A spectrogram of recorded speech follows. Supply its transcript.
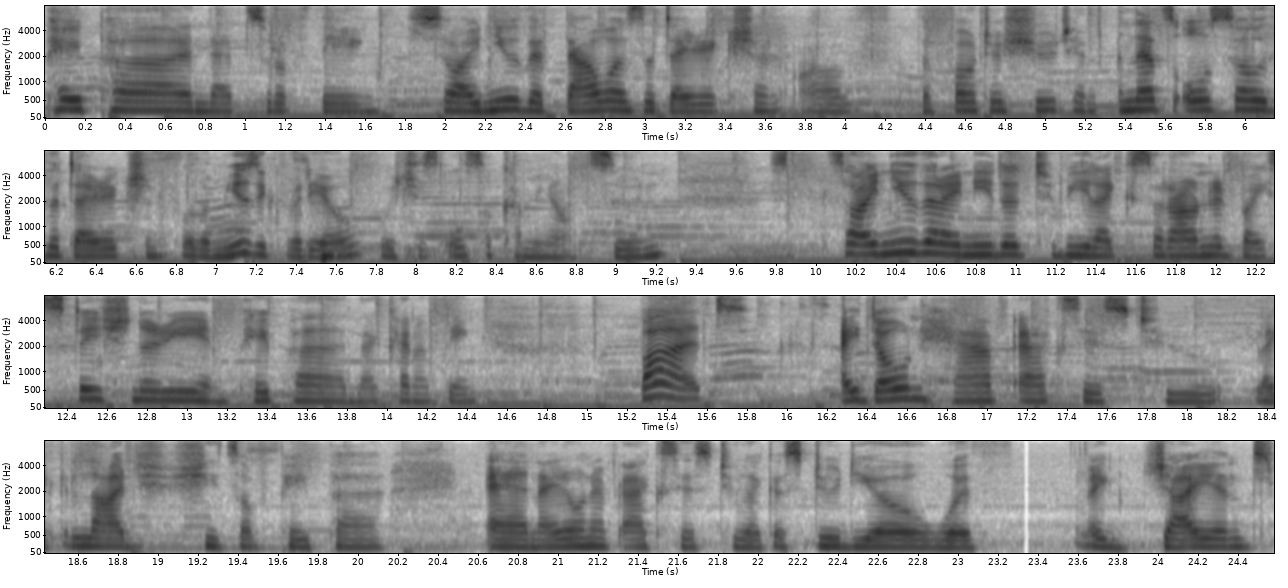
paper and that sort of thing. So I knew that that was the direction of the photo shoot, and, and that's also the direction for the music video, which is also coming out soon. So I knew that I needed to be like surrounded by stationery and paper and that kind of thing. But I don't have access to like large sheets of paper and I don't have access to like a studio with like giant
